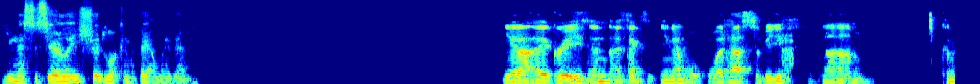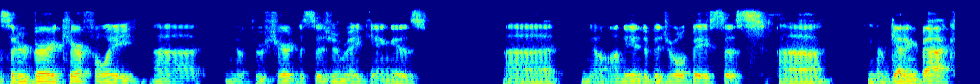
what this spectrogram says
you necessarily should look in the family then. Yeah, I agree. And I think, you know, what has to be um, considered very carefully, uh, you know, through shared decision making is, uh, you know, on the individual basis, uh, you know, getting back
